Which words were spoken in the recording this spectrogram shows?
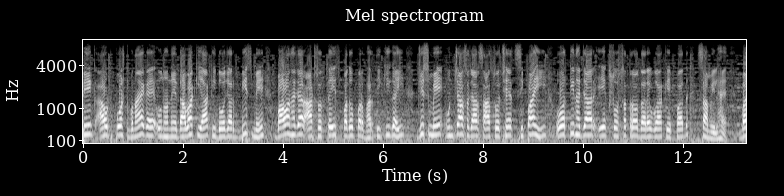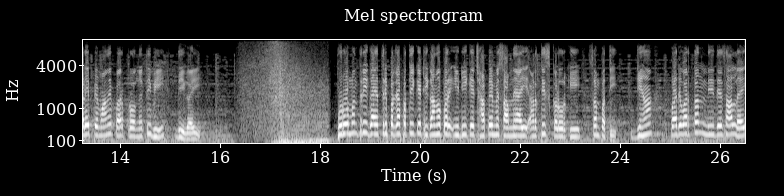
पिंक आउटपोस्ट बनाए गए। उन्होंने दावा किया कि 2020 में बावन पदों पर भर्ती की गई, जिसमें उनचास सिपाही और 3117 दरोगा के पद शामिल हैं। बड़े पैमाने पर प्रोन्नति भी दी गई। पूर्व मंत्री गायत्री प्रजापति के ठिकानों पर ईडी के छापे में सामने आई 38 करोड़ की संपत्ति। जी हाँ परिवर्तन निदेशालय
